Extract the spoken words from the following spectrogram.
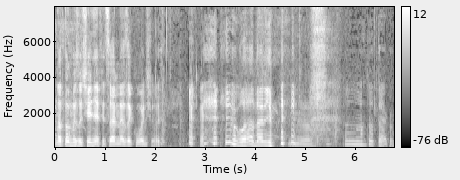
На том изучение официально закончилось. Благодарим. Вот, вот так вот.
